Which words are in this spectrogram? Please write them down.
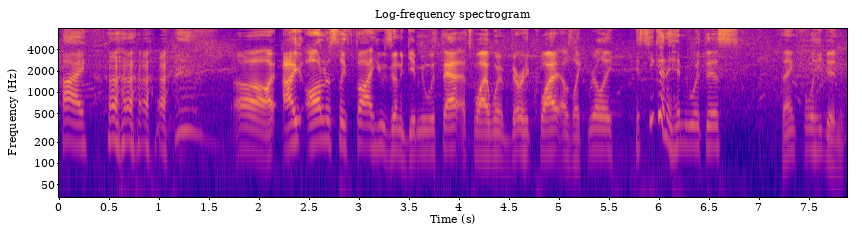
Hi. uh, I honestly thought he was going to get me with that. That's why I went very quiet. I was like, really? Is he going to hit me with this? Thankfully, he didn't.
